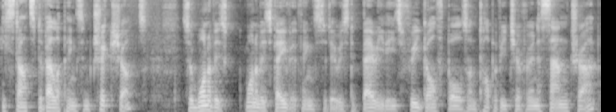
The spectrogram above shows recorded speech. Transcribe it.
he starts developing some trick shots. So one of his one of his favourite things to do is to bury these three golf balls on top of each other in a sand trap.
